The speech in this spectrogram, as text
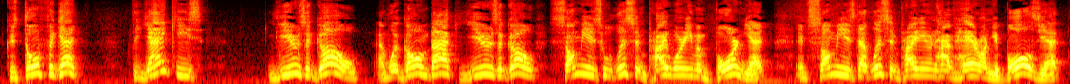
Because don't forget, the Yankees years ago, and we're going back years ago, some you who listen probably weren't even born yet, and some you that listen probably didn't even have hair on your balls yet.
